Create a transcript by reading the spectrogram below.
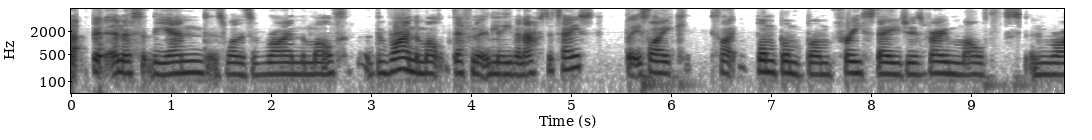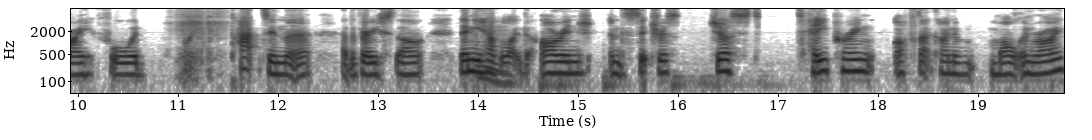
that bitterness at the end, as well as the rye and the malt, the rye and the malt definitely leave an aftertaste. But it's like it's like bum bum bum, three stages, very malt and rye forward, like packed in there at the very start. Then you have Mm. like the orange and the citrus just tapering off that kind of malt and rye,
